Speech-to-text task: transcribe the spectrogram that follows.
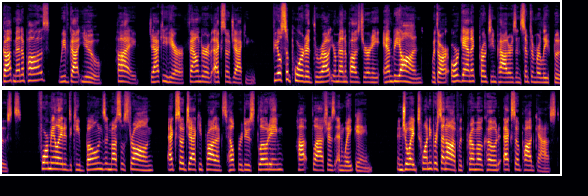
Got menopause? We've got you. Hi, Jackie here, founder of Exo Jackie. Feel supported throughout your menopause journey and beyond with our organic protein powders and symptom relief boosts. Formulated to keep bones and muscles strong, Exo Jackie products help reduce bloating, hot flashes, and weight gain. Enjoy 20% off with promo code EXOPODCAST.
